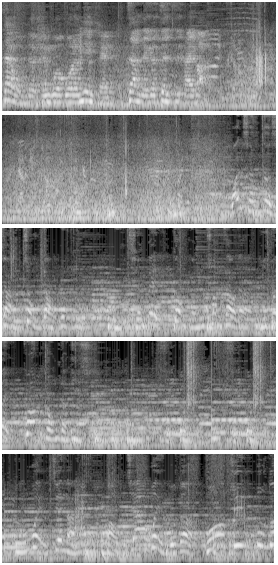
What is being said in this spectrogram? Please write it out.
在我们的全国国人面前这样的一个正式开放。完成各项重要任务，与前辈共同创造了一对光荣的历史。此顿此顿不畏艰难、保家卫国的国军部队。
